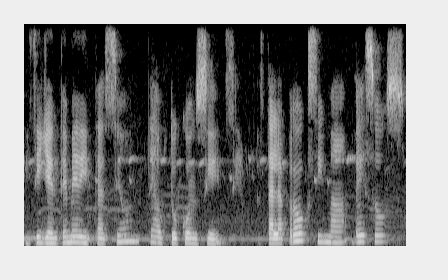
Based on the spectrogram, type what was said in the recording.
mi siguiente meditación de autoconciencia. Hasta la próxima. Besos.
